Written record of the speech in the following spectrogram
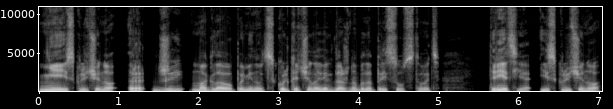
Не исключено, Р.Джи могла упомянуть, сколько человек должно было присутствовать. Третье. Исключено.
